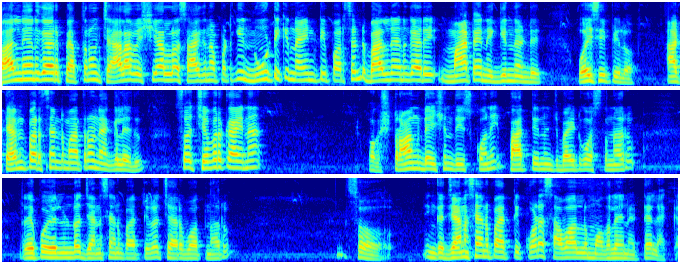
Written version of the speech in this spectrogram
బాలినేని గారి పెత్తనం చాలా విషయాల్లో సాగినప్పటికీ నూటికి నైంటీ పర్సెంట్ బాలినేని గారి మాటే నెగ్గిందండి వైసీపీలో. ఆ టెన్ పర్సెంట్ మాత్రం నెగ్గలేదు. సో చివరికి ఆయన ఒక స్ట్రాంగ్ డెసిషన్ తీసుకొని పార్టీ నుంచి బయటకు వస్తున్నారు. రేపు ఎల్లుండో జనసేన పార్టీలో చేరబోతున్నారు. సో ఇంకా జనసేన పార్టీకి కూడా సవాళ్ళు మొదలైనట్టే లెక్క.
